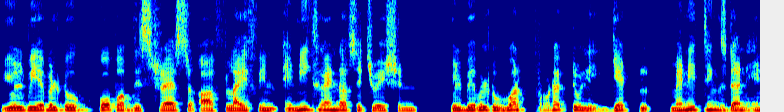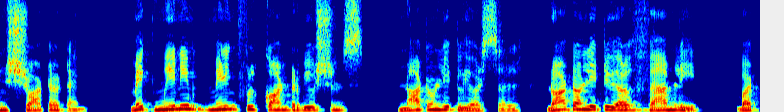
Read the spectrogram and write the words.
You'll be able to cope up the stress of life in any kind of situation You'll be able to work productively, get many things done in shorter time, make many meaningful contributions, not only to yourself, not only to your family, but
